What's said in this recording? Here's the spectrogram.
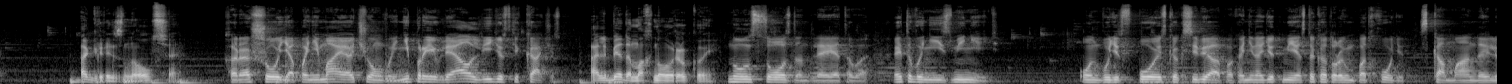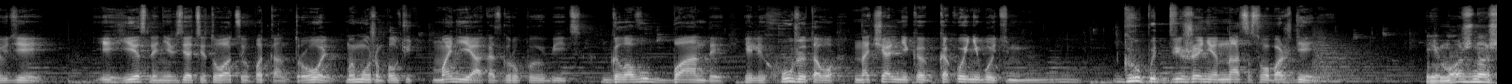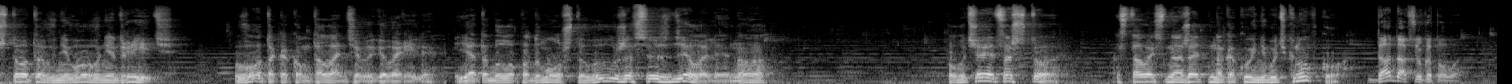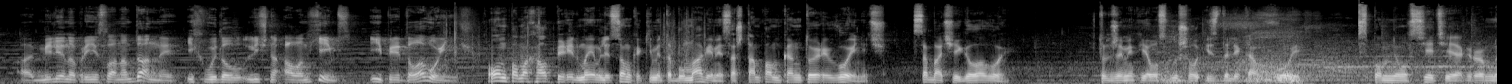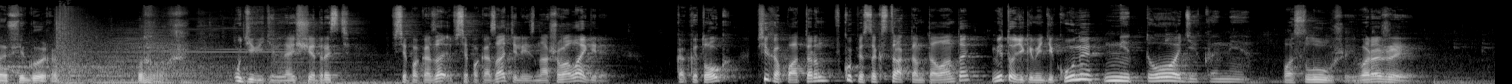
Огрызнулся. Хорошо, я понимаю, о чем вы. Не проявлял лидерских качеств. Альбедо махнул рукой. Но он создан для этого. Этого не изменить. Он будет в поисках себя, пока не найдет место, которое ему подходит, с командой людей. И если не взять ситуацию под контроль, мы можем получить маньяка с группой убийц, главу банды или хуже того, начальника какой-нибудь группы движения нацисвобождения. И можно что-то в него внедрить. Вот о каком таланте вы говорили. Я-то было подумал, что вы уже все сделали, но... Получается что? Осталось нажать на какую-нибудь кнопку? Да-да, все готово. А Милена принесла нам данные, их выдал лично Алан Хеймс и передала Войнич. Он помахал перед моим лицом какими-то бумагами со штампом конторы Войнич, собачьей головой. В тот же миг я услышал издалека вой, вспомнил сеть и огромную фигуру. Ух. Удивительная щедрость. Все, показа... Все показатели из нашего лагеря. Как итог, психопаттерн в купе с экстрактом таланта, методиками Дикуны... Методиками. Послушай, ворожи,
